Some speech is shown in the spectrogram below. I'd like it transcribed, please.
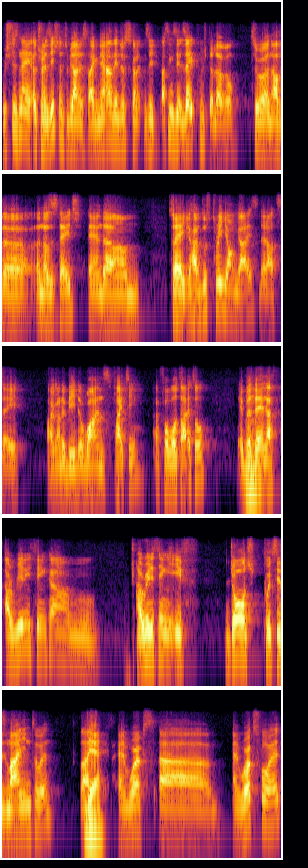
which is a transition to be honest. Like now they're just gonna they, I think they, they push the level to another another stage, and um, so yeah, you have those three young guys that I'd say are gonna be the ones fighting for world title. Uh, But Mm. then I, I really think um, I really think if George puts his mind into it, like yeah. And works um and works for it,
